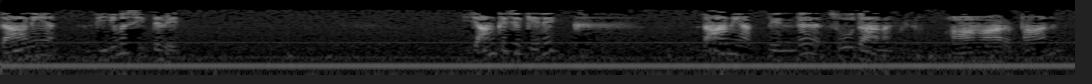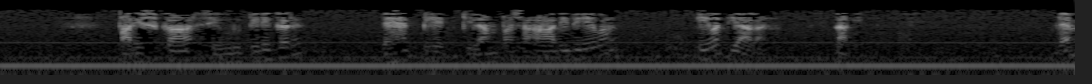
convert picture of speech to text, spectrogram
දානය දීම සිද්ධ වෙන්නේ. යම්කිසි කෙනෙක් දානයක් දෙන්න සූදානම් වෙනවා. ආහාර පාන, පරිස්කාර, සිවුරු පිළිකර, දැහත් පිළිත් කිලම්පස ආදී දේවල් ඒව තියාගන්න. ළඟින්. දැන්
